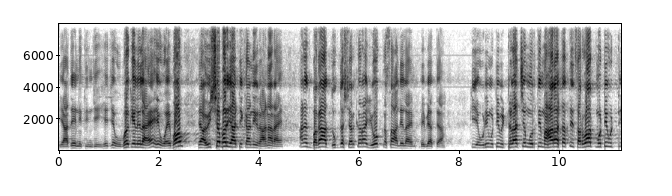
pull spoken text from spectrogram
यादे नितीनजी हे जे उभं केलेलं आहे हे वैभव हे आयुष्यभर या ठिकाणी राहणार आहे. आणि बघा दुग्ध शर्करा योग कसा आलेला आहे बेब्या त्या. की एवढी मोठी विठ्ठलाची मूर्ती महाराष्ट्रातली सर्वात मोठी विठ्ठी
